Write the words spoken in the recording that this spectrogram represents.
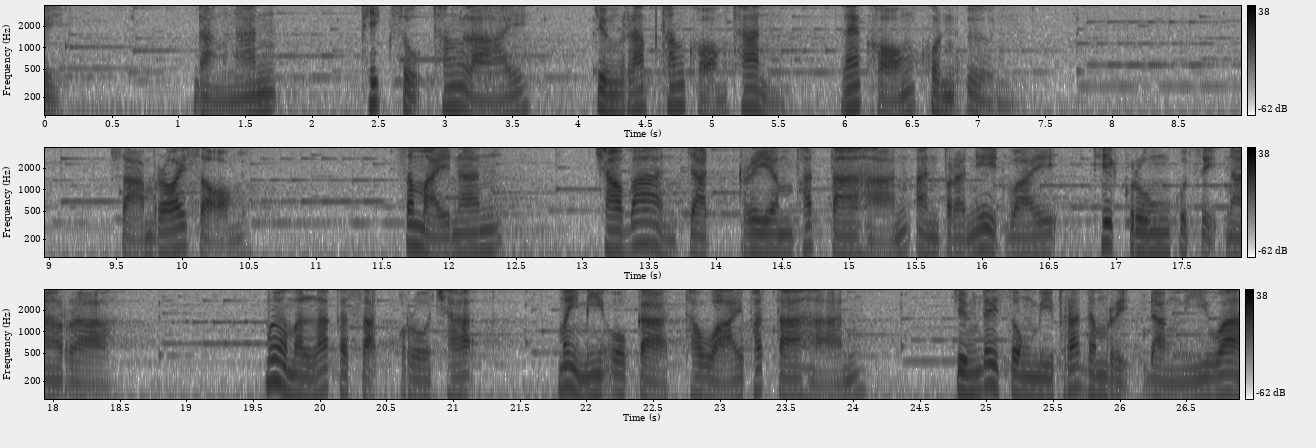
ย ดังนั้น ภิกษุทั้งหลายจึงรับทั้งของท่านและของคนอื่น 302 สมัยนั้น ชาวบ้านจัดเตรียมพัตตาหารอันประนีตไว้ที่กรุงกุสินารา เมื่อมลกษัตริย์โรชะไม่มีโอกาสถวายพัตตาหาร จึงได้ทรงมีพระดำริดังนี้ว่า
